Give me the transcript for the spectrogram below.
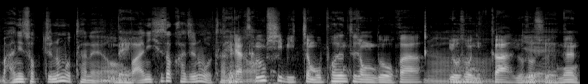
많이, 섞지는 못하네요. 네. 많이 희석하지는 못하네요. 대략 32.5% 정도가 아, 요소니까 요소 수에는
